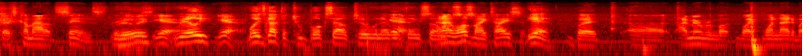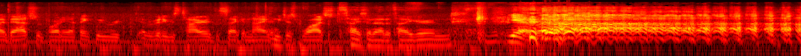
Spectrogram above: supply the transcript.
That's come out since. Really? was- yeah. Really? Yeah. Well, he's got the two books out too and everything. yeah. So and I love just- Mike Tyson. Yeah. But uh, I remember my- like one night at my bachelor party. I think we were everybody was tired the second night. We just watched. Tyson had a tiger, and Yeah. Right.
